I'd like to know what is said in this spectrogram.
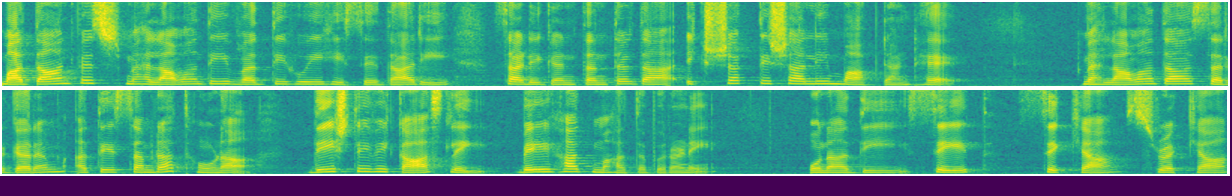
ਮਾਦਾਨ ਵਿੱਚ ਮਹਿਲਾਵਾਂ ਦੀ ਵੱਧਦੀ ਹੋਈ ਹਿੱਸੇਦਾਰੀ ਸਾਡੇ ਗਣਤੰਤਰ ਦਾ ਇੱਕ ਸ਼ਕਤੀਸ਼ਾਲੀ ਮਾਪਦੰਡ ਹੈ। ਮਹਿਲਾਵਾਂ ਦਾ ਸਰਗਰਮ ਅਤੇ ਸਮਰੱਥ ਹੋਣਾ ਦੇਸ਼ ਦੇ ਵਿਕਾਸ ਲਈ ਬੇਹੱਦ ਮਹੱਤਵਪੂਰਨ ਹੈ। ਉਹਨਾਂ ਦੀ ਸਿਹਤ, ਸਿੱਖਿਆ, ਸੁਰੱਖਿਆ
